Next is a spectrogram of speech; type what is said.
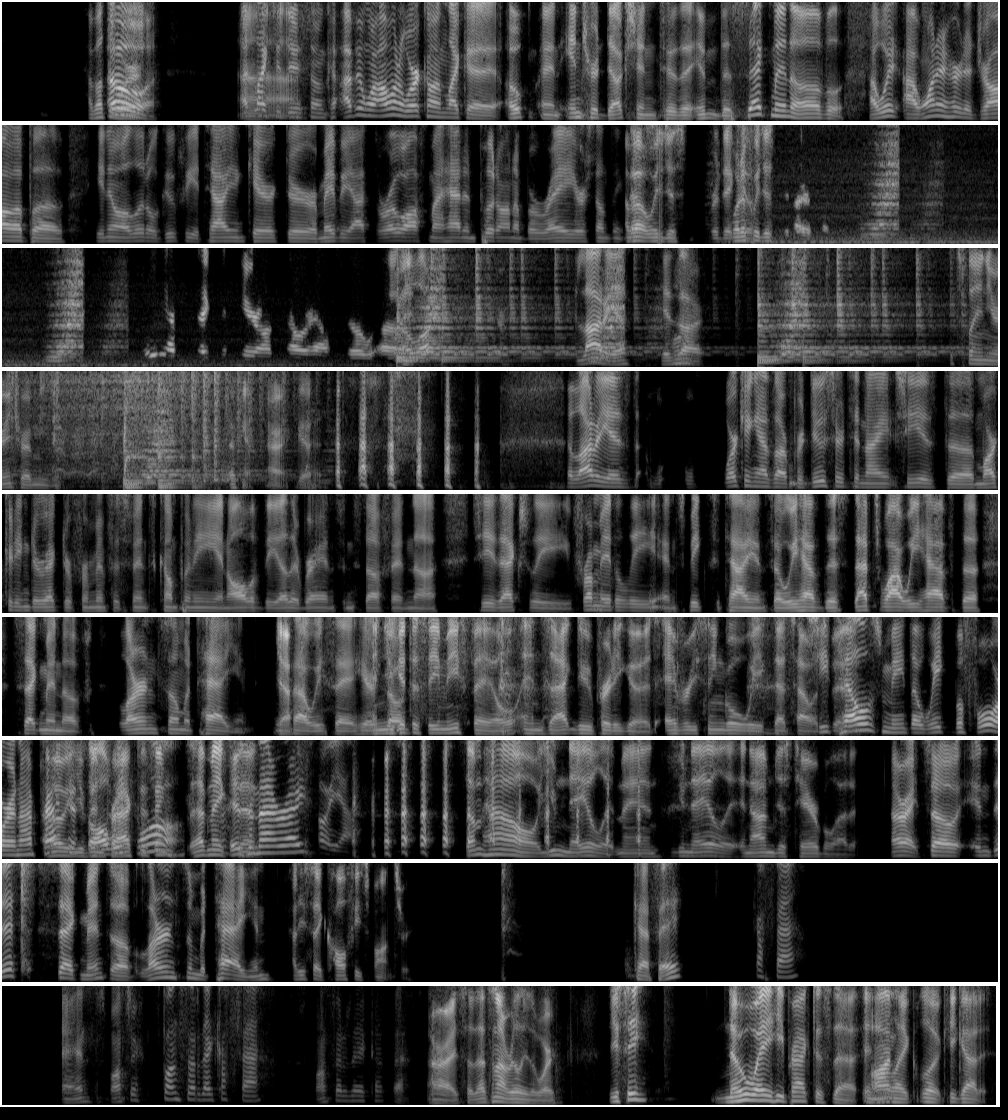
How about the word? Oh, I'd like to Uh, do some. I've been. I want to work on like a op, an introduction to the in the segment of. I would. I wanted her to draw up a you know a little goofy Italian character, or maybe I throw off my hat and put on a beret or something. How about That's we just ridiculous? what if we just did We have a segment here on Powerhouse. So uh, Ilaria, Ilaria is our. let's play your intro music. Okay. All right, go ahead. Ilaria is w- w- working as our producer tonight. She is the marketing director for Memphis Fence Company and all of the other brands and stuff. And uh, she is actually from Italy and speaks Italian. So we have this. That's why we have the segment of learn some Italian. Yeah. Is how we say it here. And so you get to see me fail and Zach do pretty good every single week. That's how it's she been. tells me the week before, and I practice. Oh, you've been all practicing? That makes Isn't sense. that right? Oh yeah. Somehow you nail it, man. You nail it. And I'm just terrible at it. All right. So in this segment of learn some Italian, How do you say coffee sponsor? cafe Cafe. and sponsor Sponsor del caffè. Sponsor de cafe. All right, so that's not really the word. You see? No way he practiced that. And On- like, look, he got it.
